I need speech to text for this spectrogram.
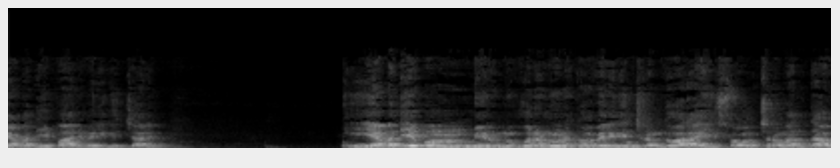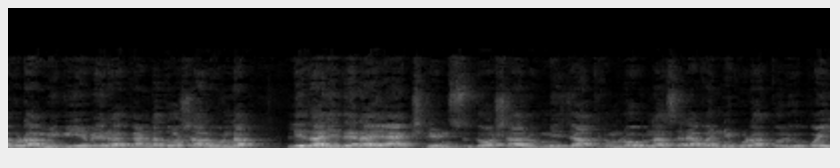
యమదీపాన్ని వెలిగించాలి. ఈ యమదీపం మీరు నువ్వుల నూనెతో వెలిగించడం ద్వారా ఈ సంవత్సరం అంతా కూడా మీకు ఏవైనా గండ దోషాలు ఉన్నా లేదా ఏదైనా యాక్సిడెంట్స్ దోషాలు మీ జాతకంలో ఉన్నా సరే అవన్నీ కూడా తొలగిపోయి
